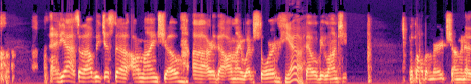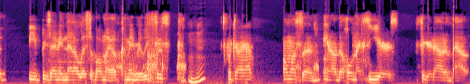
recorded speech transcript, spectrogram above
Uh, and yeah, so that'll be just a online show uh, or the online web store Yeah. that will be launching with all the merch. I'm going to be presenting then a list of all my upcoming releases, Mm-hmm. which I have almost a, you know the whole next year's figured out about.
